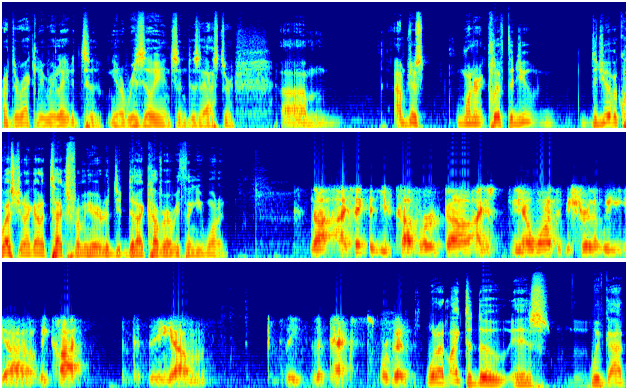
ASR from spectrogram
are directly related to you know resilience and disaster. Um, I'm just wondering, Cliff, did you did you have a question? I got a text from you here. Did, you, did I cover everything you wanted? No, I think that you've covered. Uh, I just you know wanted to be sure that we uh, we caught the um, the the texts. We're good. What I'd like to do is we've got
